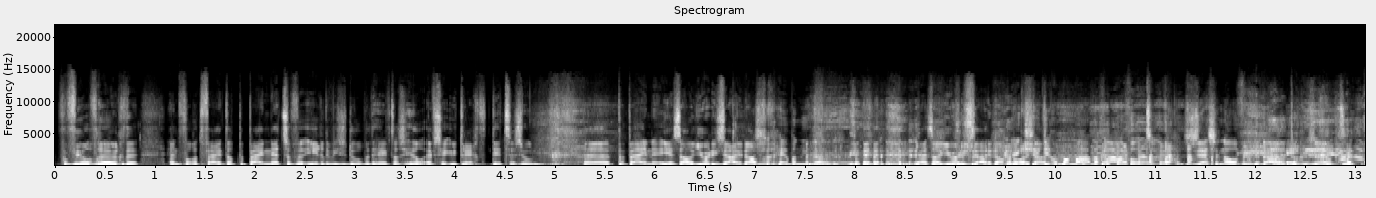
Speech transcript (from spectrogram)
voor veel vreugde. En voor het feit dat Pepijn net zoveel eredivisie doelpunten heeft als heel FC Utrecht dit seizoen. Eh Pepijn, je zal Jordi Zuidam... Dat is toch helemaal niet nodig? Jij zal Jordi Zuidam nooit... ik zit hier op een maandagavond, 6,5 uur in de auto gezeten.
